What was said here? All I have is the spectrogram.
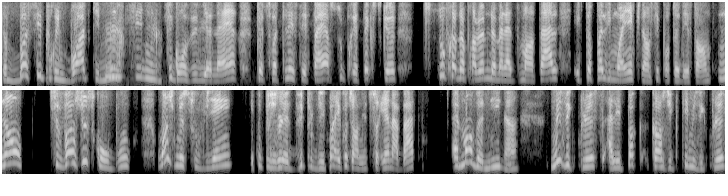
as bossé pour une boîte qui est hmm. multi, multi que tu vas te laisser faire sous prétexte que tu souffres d'un problème de maladie mentale et que tu n'as pas les moyens financiers pour te défendre. Non, tu vas jusqu'au bout. Moi, je me souviens, écoute, puis je le dis publiquement, écoute, j'en ai-tu rien à battre. À un moment donné, là, Musique Plus, à l'époque, quand j'ai quitté Musique Plus,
